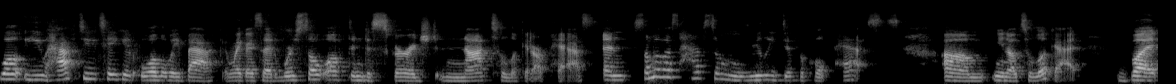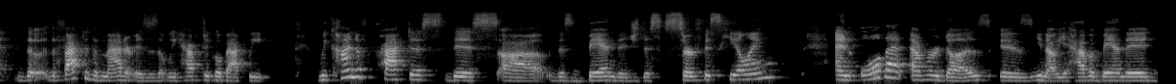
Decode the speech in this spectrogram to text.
Well you have to take it all the way back. And like i said we're so often discouraged not to look at our past. And some of us have some really difficult pasts um, you know to look at. But the the fact of the matter is is that we have to go back. We we kind of practice this uh, this bandage, this surface healing, and all that ever does is, you know, you have a band-aid,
